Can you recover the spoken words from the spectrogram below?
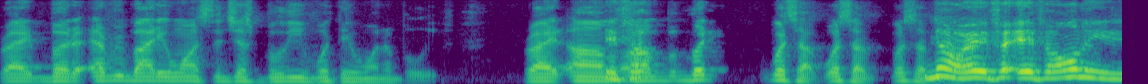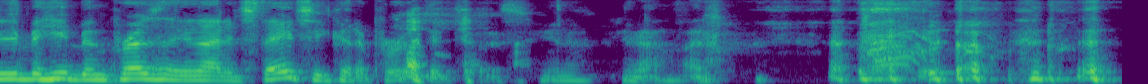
Right. But everybody wants to just believe what they want to believe. Right. Um, If um, but what's up? What's up? What's up? No, if if only he'd been president of the United States, he could have proved it to us. You know, you know. I don't-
